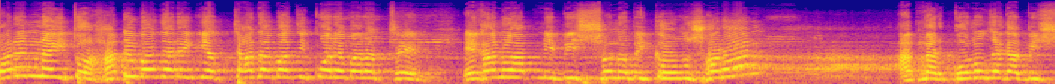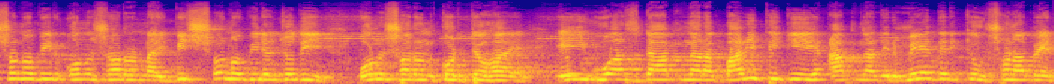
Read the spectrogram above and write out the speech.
করেন নাই তো, হাটে বাজারে গিয়ে চাঁদাবাজি করে বেড়াচ্ছেন। এখানেও আপনি বিশ্ব নবীকে অনুসরণ? আপনার কোন জায়গা বিশ্বনবীর অনুসরণ নাই। বিশ্বনবীরে যদি অনুসরণ করতে হয়, এই ওয়াজটা আপনারা বাড়িতে গিয়ে আপনাদের মেয়েদেরকেও শোনাবেন।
